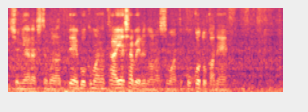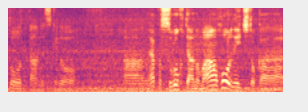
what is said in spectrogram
一緒にやらせてもらって僕もあのタイヤシャベル乗らせてもらってこことかね通ったんですけどあのやっぱすごくてあのマンホールの位置とか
